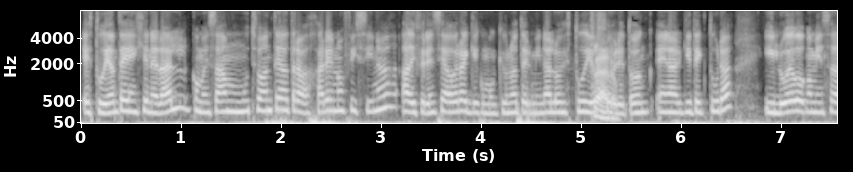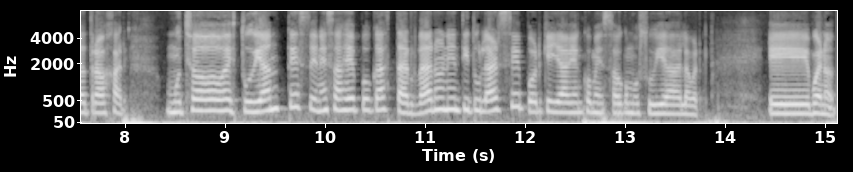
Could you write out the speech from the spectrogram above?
estudiantes en general comenzaban mucho antes a trabajar en oficinas, a diferencia de ahora que como que uno termina los estudios, sobre todo en, arquitectura, y luego comienza a trabajar. Muchos estudiantes en esas épocas tardaron en titularse porque ya habían comenzado como su vida laboral. Eh, bueno,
